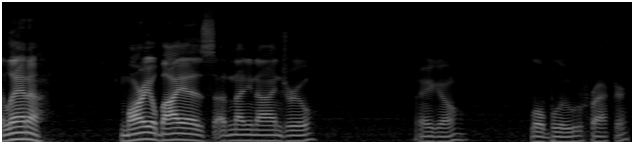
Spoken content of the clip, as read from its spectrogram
Atlanta. Mario Baez at 99, Drew. There you go. Little blue refractor.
